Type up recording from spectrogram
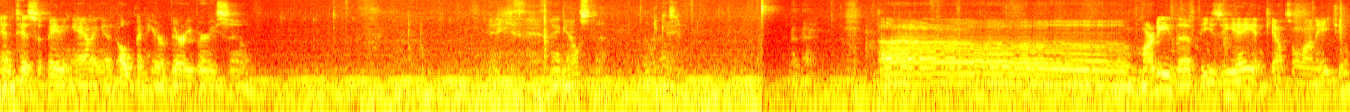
anticipating having it open here very, very soon. Anything else to? Okay. Uh, Marty, the BZA and Council on Aging?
